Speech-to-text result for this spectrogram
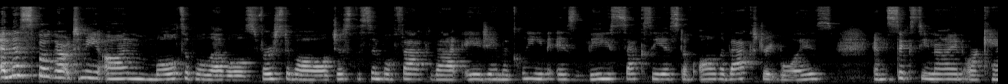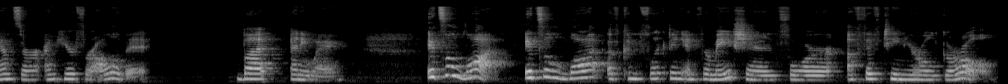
And this spoke out to me on multiple levels. First of all, just the simple fact that AJ McLean is the sexiest of all the Backstreet Boys, and 69 or Cancer, I'm here for all of it. But anyway, it's a lot. It's a lot of conflicting information for a 15 year old girl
